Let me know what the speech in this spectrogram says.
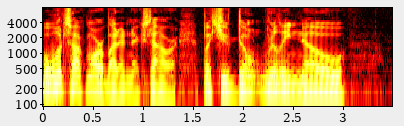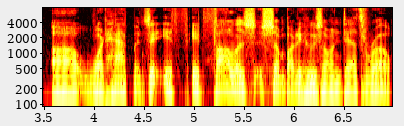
well, we'll talk more about it next hour. But you don't really know uh, what happens. It, it it follows somebody who's on death row,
